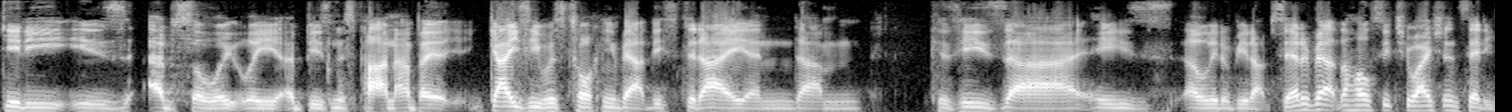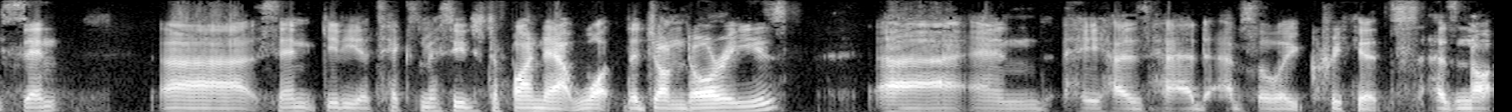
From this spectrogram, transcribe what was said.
Giddey is absolutely a business partner. But Gazy was talking about this today, and because um, he's uh, he's a little bit upset about the whole situation. Said he sent uh, sent Giddey a text message to find out what the John Dory is. Uh, and he has had absolute crickets, has not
